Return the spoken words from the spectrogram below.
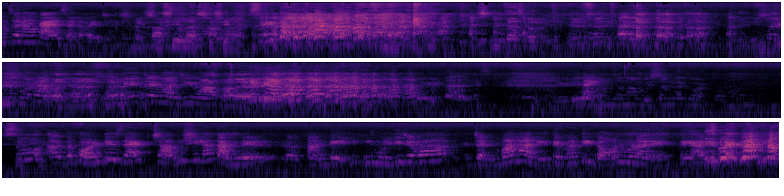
डॉनचं नाव काय असायला पाहिजे? सुशीला सुशीला. माझी वा. So the point is that Charushila Tandel Tandel ही मुलगी जेव्हा जन्माला आली तेव्हा ती डॉन होणार आहे ते आई वडिलांना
